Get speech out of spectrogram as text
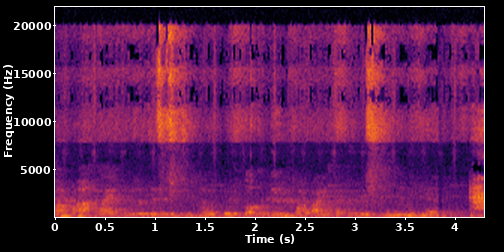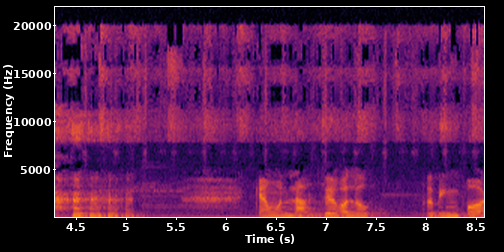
বাবা, পায়েগুলো জেলে দিচ্ছি ভালো করে। কতদিন পর বাড়িটাকে দেখছি নিজে। কেমন লাগছে বলো দিন পর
